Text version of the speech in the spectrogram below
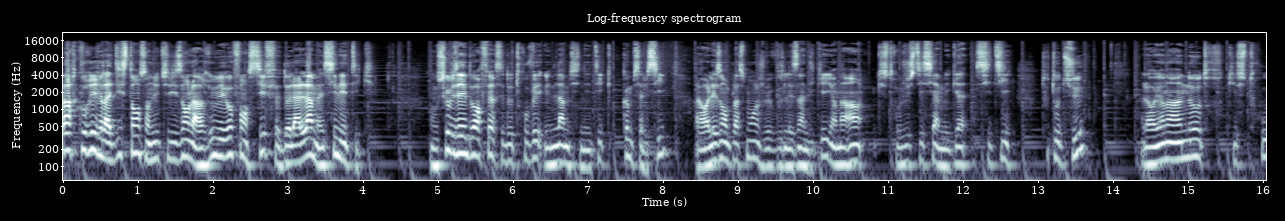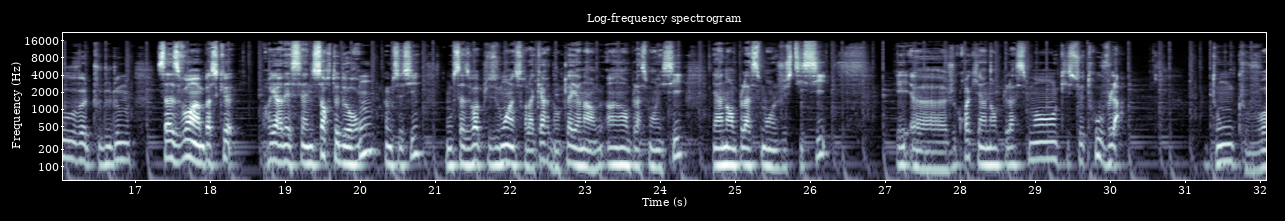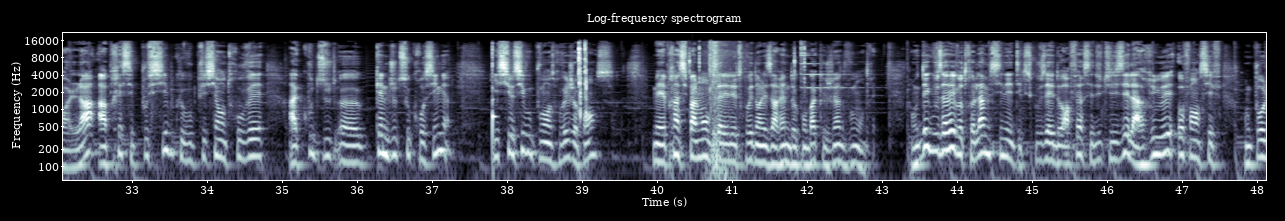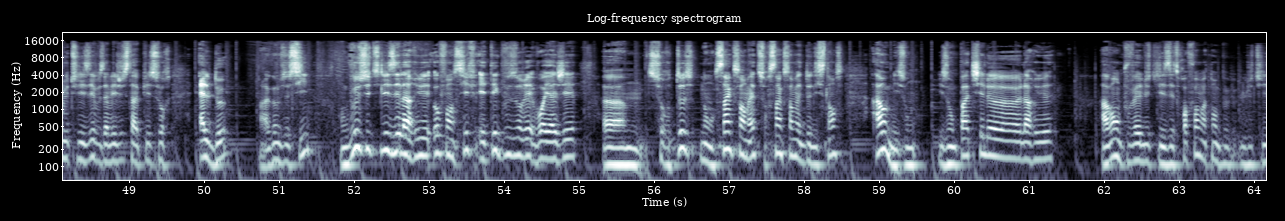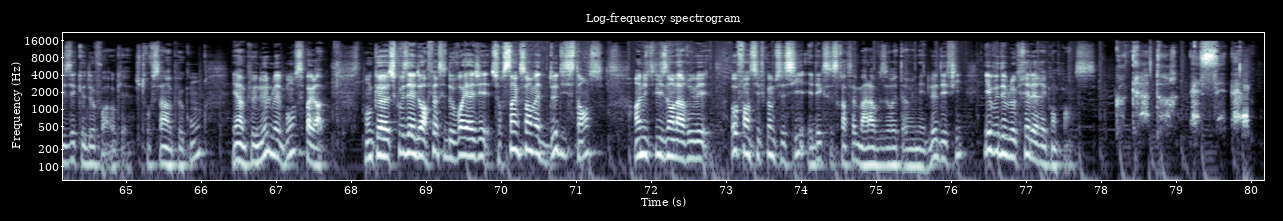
Parcourir la distance en utilisant la ruée offensive de la lame cinétique. Donc ce que vous allez devoir faire, c'est de trouver une lame cinétique comme celle-ci. Alors les emplacements, je vais vous les indiquer. Il y en a un qui se trouve juste ici à Mega City, tout au-dessus. Alors il y en a un autre qui se trouve... Ça se voit hein, parce que, regardez, c'est une sorte de rond comme ceci. Donc ça se voit plus ou moins sur la carte. Donc là, il y en a un, emplacement ici. Il y a un emplacement juste ici. Et euh, je crois qu'il y a un emplacement qui se trouve là. Donc voilà, après c'est possible que vous puissiez en trouver à euh, Kenjutsu Crossing. Ici aussi vous pouvez en trouver je pense. Mais principalement vous allez les trouver dans les arènes de combat que je viens de vous montrer. Donc dès que vous avez votre lame cinétique, ce que vous allez devoir faire c'est d'utiliser la ruée offensive. Donc pour l'utiliser vous avez juste à appuyer sur L2, voilà comme ceci. Donc vous utilisez la ruée offensive et dès que vous aurez voyagé euh, sur 2, non 500 mètres, sur 500 mètres de distance, ah oh mais ils ont ils ont patché la ruée. Avant, on pouvait l'utiliser trois fois, maintenant on peut l'utiliser que deux fois. Ok, je trouve ça un peu con et un peu nul, mais bon, c'est pas grave. Donc, euh, ce que vous allez devoir faire, c'est de voyager sur 500 mètres de distance en utilisant la ruée offensive comme ceci. Et dès que ce sera fait, bah là, vous aurez terminé le défi et vous débloquerez les récompenses. Code SCM.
